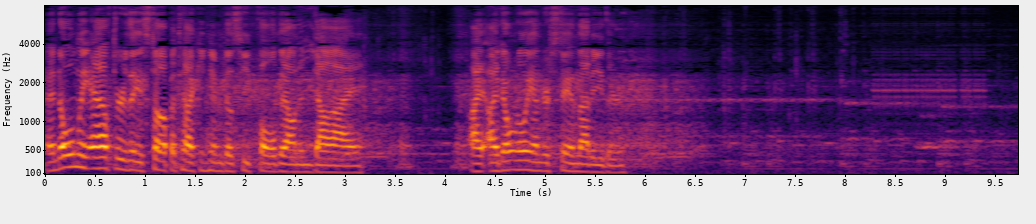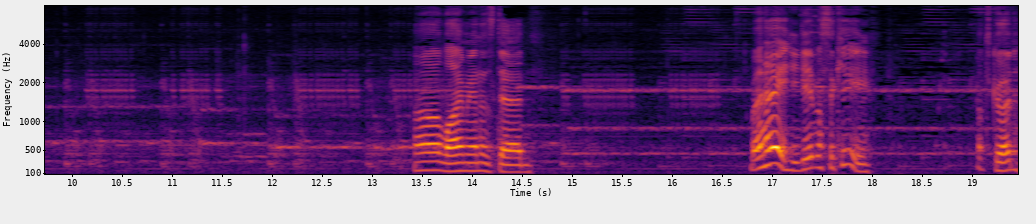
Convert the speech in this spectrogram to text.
And only after they stop attacking him does he fall down and die. I, I don't really understand that either. Uh, Lyman is dead. But hey, he gave us a key. That's good.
